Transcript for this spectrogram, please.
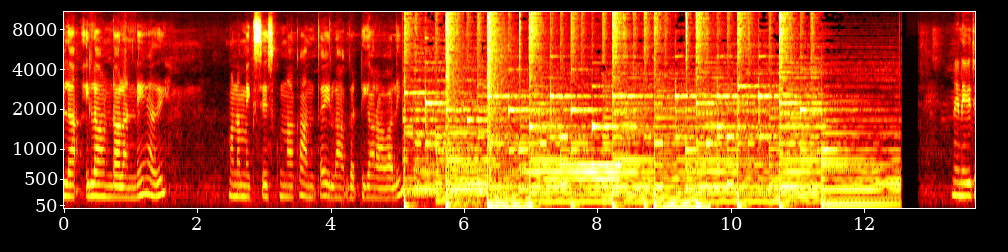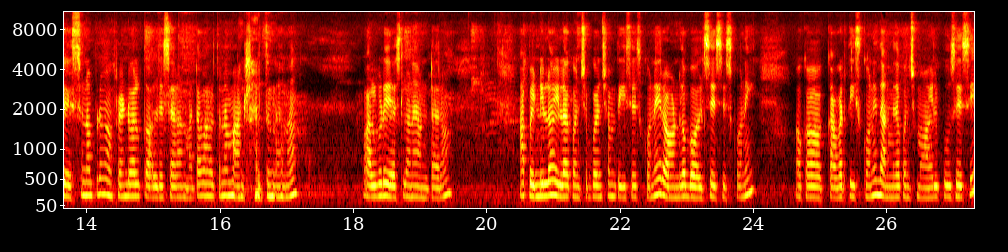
ఇలా ఇలా ఉండాలండి అది. మనం మిక్స్ చేసుకున్నాక అంతా ఇలా గట్టిగా రావాలి. నేను ఇవి చేస్తున్నప్పుడు మా ఫ్రెండ్ వాళ్ళు కాల్ చేశారనమాట వాళ్ళతోనే మాట్లాడుతున్నాను. వాళ్ళు కూడా ఎస్లోనే ఉంటారు. ఆ పిండిలో ఇలా కొంచెం కొంచెం తీసేసుకొని రౌండ్గా బౌల్స్ వేసేసుకొని ఒక కవర్ తీసుకొని దాని మీద కొంచెం ఆయిల్ పూసేసి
